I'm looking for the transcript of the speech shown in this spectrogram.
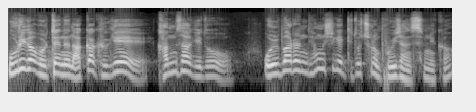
우리가 볼 때는 아까 그게 감사 기도 올바른 형식의 기도처럼 보이지 않습니까?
